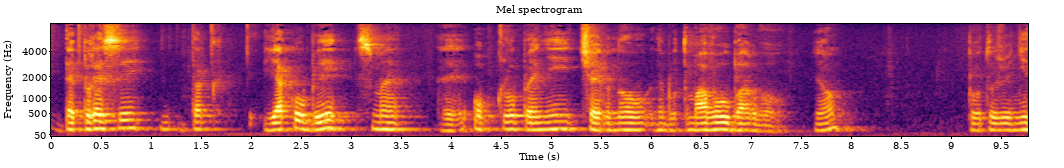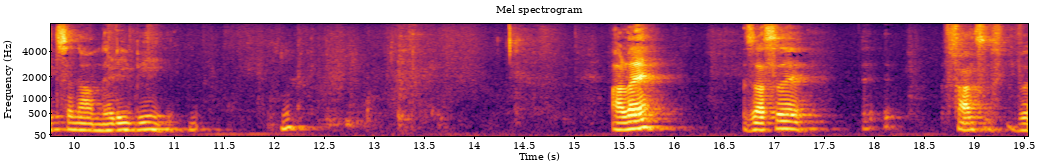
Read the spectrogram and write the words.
depresi, tak jakoby jsme eh, obklopeni černou nebo tmavou barvou. Jo? Protože nic se nám nelíbí. Hm? Ale zase v,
